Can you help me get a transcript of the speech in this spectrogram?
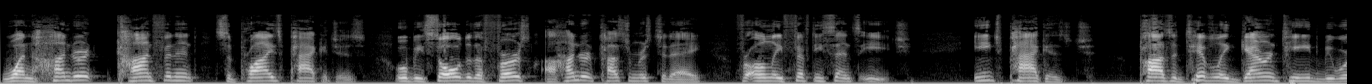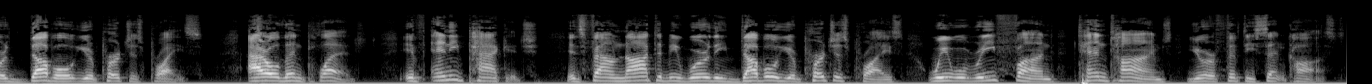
100 confident surprise packages will be sold to the first 100 customers today for only 50 cents each. Each package positively guaranteed to be worth double your purchase price. Arrow then pledged, if any package is found not to be worthy double your purchase price, we will refund 10 times your 50 cent cost.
